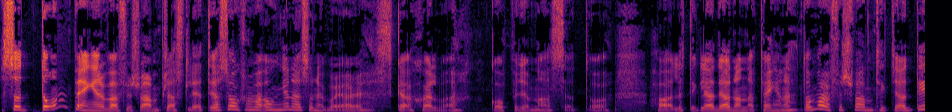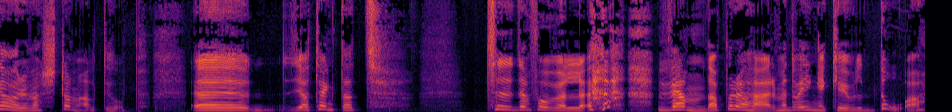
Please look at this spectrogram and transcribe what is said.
Så de pengarna bara försvann plötsligt. Jag såg från de ungarna som nu börjar ska själva gå på gymnasiet och ha lite glädje av de där pengarna. De bara försvann tyckte jag. Det var det värsta med alltihop. Eh, jag tänkte att tiden får väl vända på det här, men det var inget kul då.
